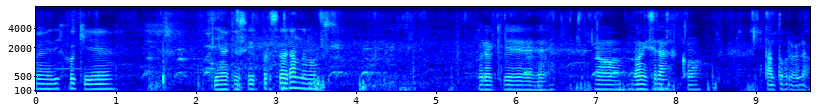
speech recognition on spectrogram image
me dijo que tenía que seguir perseverándonos, pero que no, no hiciera como tanto problema.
